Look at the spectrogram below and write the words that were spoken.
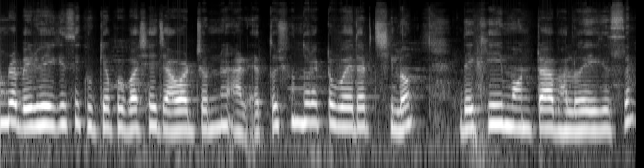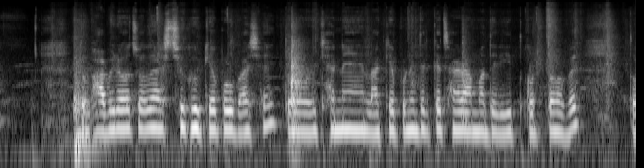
আমরা বের হয়ে গেছি খুকিয়াপুর বাসায় যাওয়ার জন্য। আর এত সুন্দর একটা ওয়েদার ছিল, দেখেই মনটা ভালো হয়ে গেছে। তো ভাবিরাও চলে আসছে খুকিয়াপুর বাসায়। তো ওইখানে লাকিয়াপুনিদেরকে ছাড়া আমাদের ঈদ করতে হবে। তো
